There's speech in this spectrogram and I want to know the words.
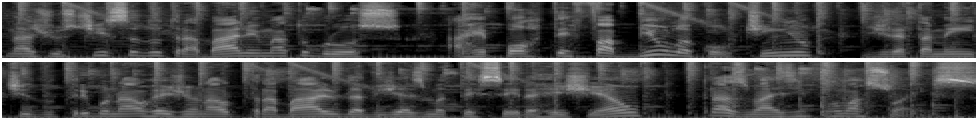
na Justiça do Trabalho em Mato Grosso. A repórter Fabiola Coutinho, diretamente do Tribunal Regional do Trabalho da 23ª Região, traz mais informações.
